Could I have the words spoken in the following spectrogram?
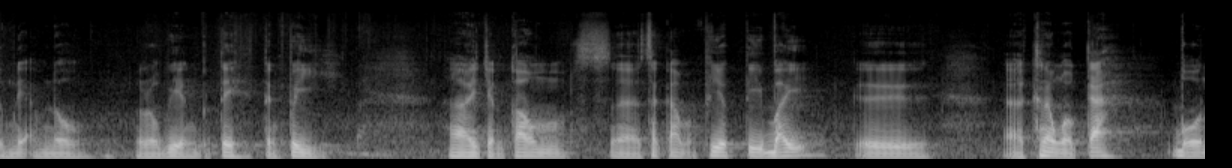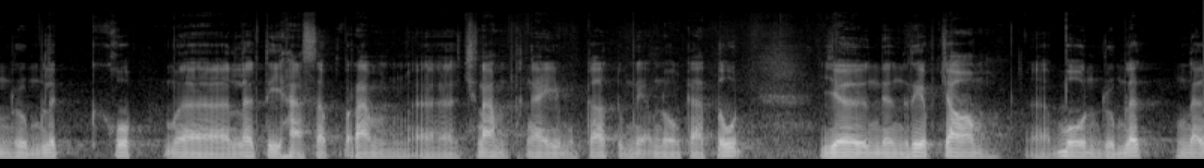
ទំនាក់ទំនងរវាងប្រទេសទាំងពីរហើយចង្កោមសកម្មភាពទី3គឺក្នុងឱកាសបូនរំលឹកខួបលើកទី55ឆ្នាំថ្ងៃបង្កើតទំនាក់ទំនងការទូតយើងនឹងរៀបចំបូនរំលឹកនៅ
